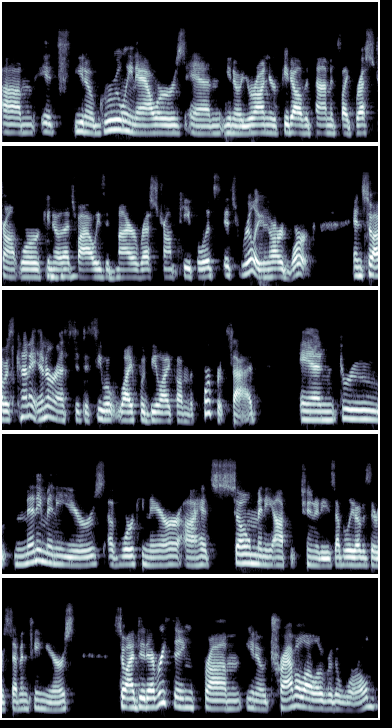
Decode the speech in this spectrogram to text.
um, it's, you know, grueling hours and, you know, you're on your feet all the time. It's like restaurant work. You know, that's mm-hmm. why I always admire restaurant people. It's, it's really hard work. And so I was kind of interested to see what life would be like on the corporate side. And through many, many years of working there, I had so many opportunities. I believe I was there 17 years. So I did everything from, you know, travel all over the world,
